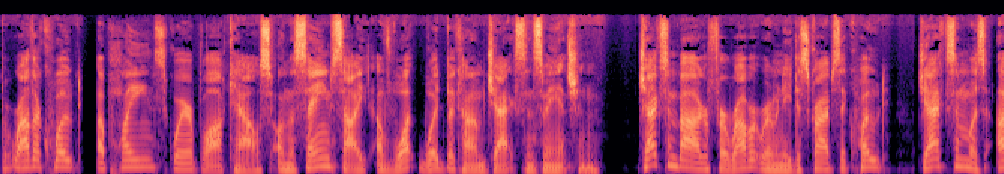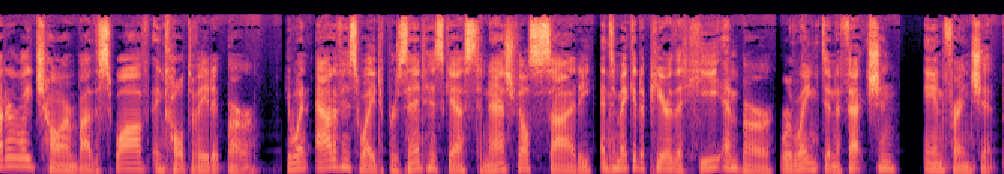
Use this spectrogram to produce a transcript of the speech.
but rather, quote, a plain square blockhouse on the same site of what would become Jackson's mansion. Jackson biographer Robert Remini describes that, quote, Jackson was utterly charmed by the suave and cultivated Burr. He went out of his way to present his guests to Nashville society and to make it appear that he and Burr were linked in affection and friendship.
